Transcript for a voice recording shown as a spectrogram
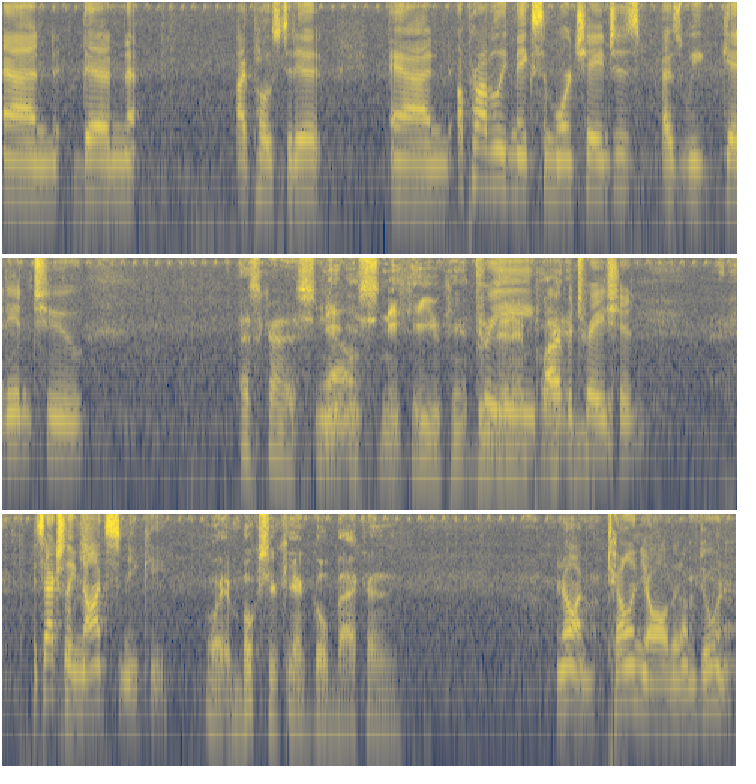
and then I posted it, and I'll probably make some more changes as we get into That's kind of sne- know, sneaky. You can't do that in play. pre-arbitration. It's actually Books. not sneaky. Boy, in books you can't go back and No, I'm telling y'all that I'm doing it.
